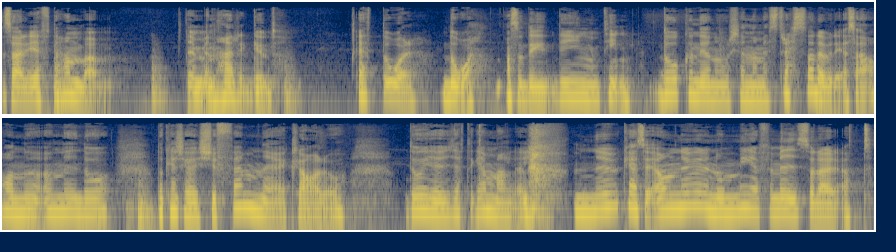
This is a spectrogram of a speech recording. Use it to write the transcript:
Så här i efterhand bara, nej men herregud ett år då. Alltså det, det är ingenting. Då kunde jag nog känna mig stressad över det. Så här, ah, nu, ah, nej, då, då kanske jag är 25 när jag är klar. Och då är jag jättegammal. Eller? Nu kan jag säga, ja, nu är det nog mer för mig sådär att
